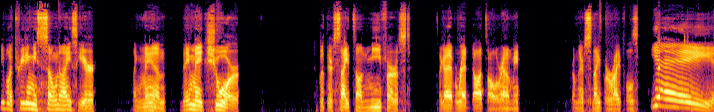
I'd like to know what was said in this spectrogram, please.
People are treating me so nice here. It's like, man, they make sure to put their sights on me first. It's like I have red dots all around me from their sniper rifles. Yay!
